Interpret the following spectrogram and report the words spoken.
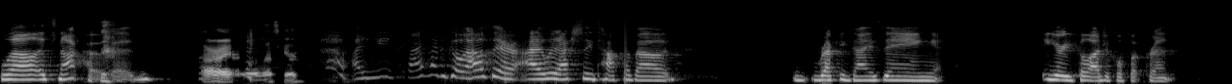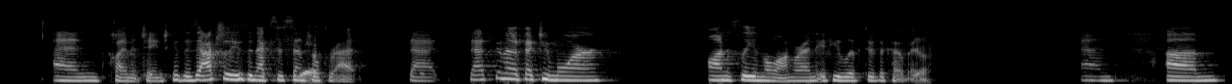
well it's not covid All right, well that's good. I mean, if I had to go out there, I would actually talk about recognizing your ecological footprint and climate change because it actually is an existential threat that that's going to affect you more honestly in the long run if you live through the covid. Yeah. and um,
